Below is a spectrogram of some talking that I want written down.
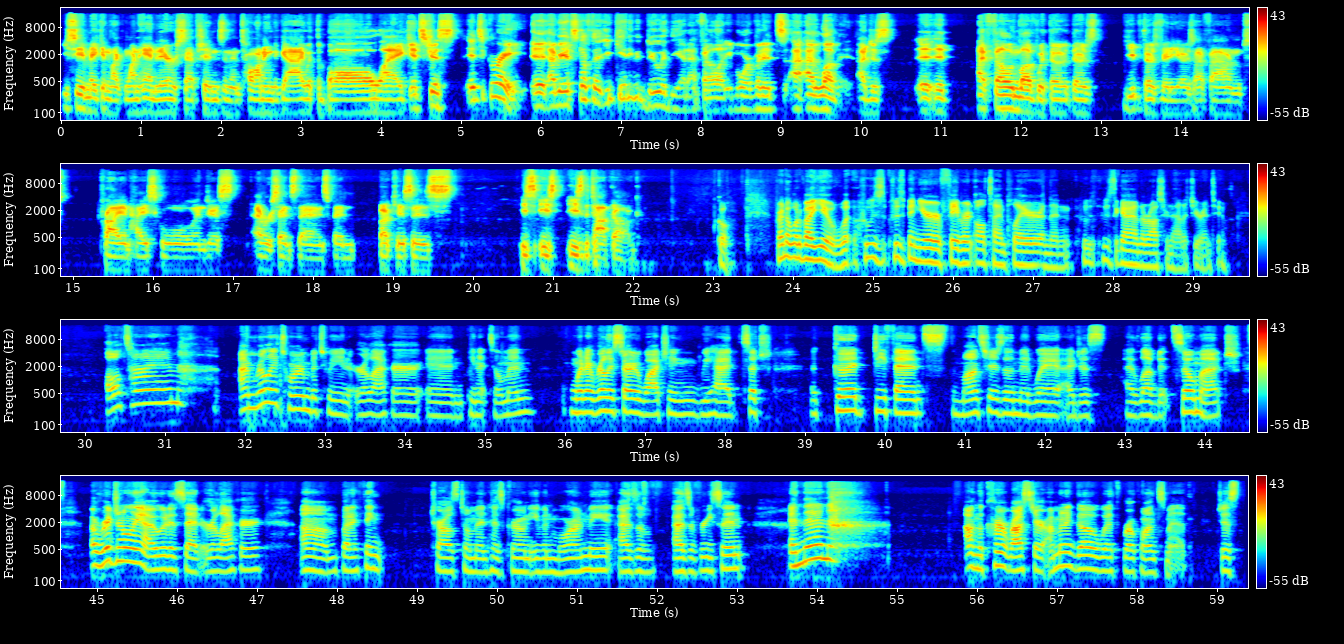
you see him making like one-handed interceptions and then taunting the guy with the ball. Like it's just it's great. It, i mean it's stuff that you can't even do in the nfl anymore but it's i, I love it. I just it, it, i fell in love with those those those videos i found probably in high school and just ever since then it's been Butkus is he's he's he's the top dog. Cool Brenda, what about you? What, who's who's been your favorite all time player, and then who, who's the guy on the roster now that you're into? All time, I'm really torn between Urlacher and Peanut Tillman. When I really started watching, we had such a good defense, the monsters of the midway. I just I loved it so much. Originally, I would have said Urlacher, um, but I think Charles Tillman has grown even more on me as of as of recent. And then on the current roster, I'm gonna go with Roquan Smith. Just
